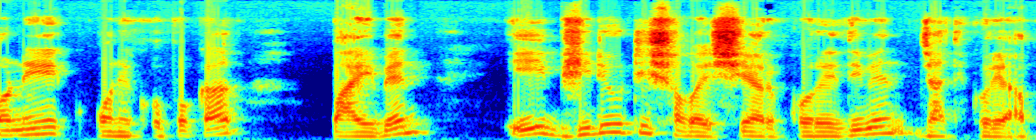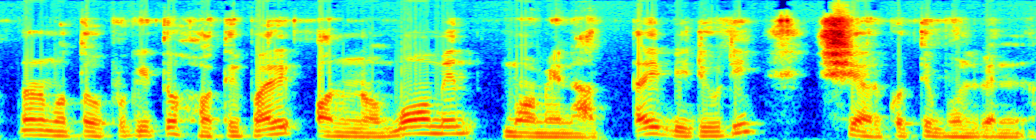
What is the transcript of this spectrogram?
অনেক অনেক উপকার পাইবেন। এই ভিডিওটি সবাই শেয়ার করে দিবেন যাতে করে আপনার মতো উপকৃত হতে পারে অন্য মমেন, মমেনাত। তাই ভিডিওটি শেয়ার করতে ভুলবেন না।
